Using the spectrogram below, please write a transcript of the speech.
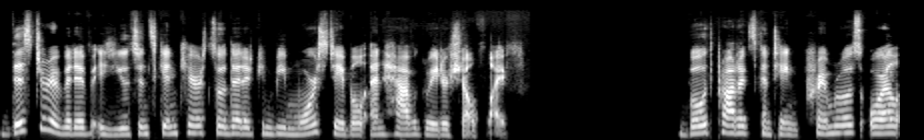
This derivative is used in skincare so that it can be more stable and have a greater shelf life. Both products contain primrose oil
